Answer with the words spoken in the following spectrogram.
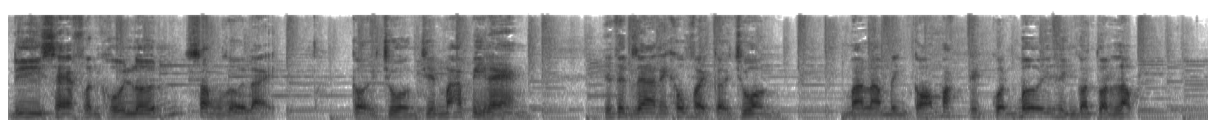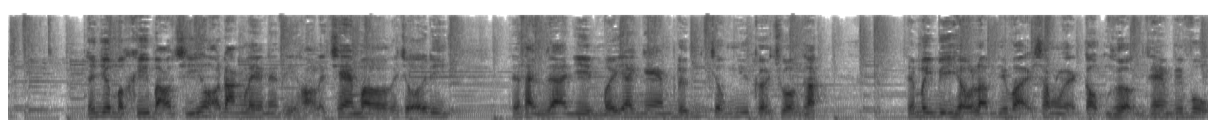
đi xe phân khối lớn xong rồi lại cởi chuồng trên mã pì lèng thế thực ra thì không phải cởi chuồng mà là mình có mặc cái quần bơi hình con tuần lộc. Thế nhưng mà khi báo chí họ đăng lên ấy, thì họ lại che mờ cái chỗ ấy đi. Thế thành ra nhìn mấy anh em đứng trông như cởi chuồng thật. Thế mình bị hiểu lầm như vậy xong lại cộng hưởng thêm cái vụ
